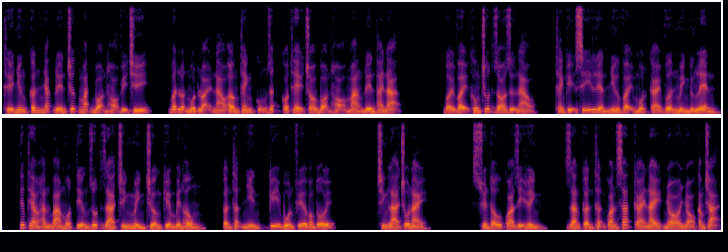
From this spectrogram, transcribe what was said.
thế nhưng cân nhắc đến trước mắt bọn họ vị trí, bất luận một loại nào âm thanh cũng rất có thể cho bọn họ mang đến tai nạn. Bởi vậy không chút do dự nào thanh kỵ sĩ liền như vậy một cái vươn mình đứng lên, tiếp theo hắn bám một tiếng rút ra chính mình trường kiếm bên hông, cẩn thận nhìn kỹ bốn phía bóng tối. Chính là chỗ này. Xuyên thấu qua dị hình, gian cẩn thận quan sát cái này nho nhỏ cắm trại.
